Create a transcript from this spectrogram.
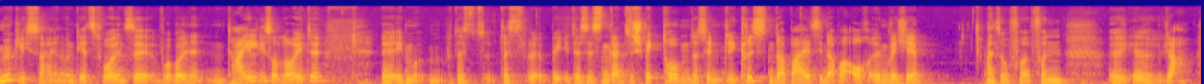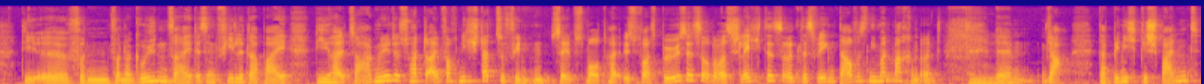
möglich sein. Und jetzt wollen sie, wollen einen Teil dieser Leute, äh, eben, das, das, das ist ein ganzes Spektrum, da sind die Christen dabei, sind aber auch irgendwelche Also von, von äh, äh, ja, die, äh, von, von der grünen Seite sind viele dabei, die halt sagen, nee, das hat einfach nicht stattzufinden. Selbstmord ist was Böses oder was Schlechtes und deswegen darf es niemand machen. Und mhm. ähm, ja, da bin ich gespannt,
